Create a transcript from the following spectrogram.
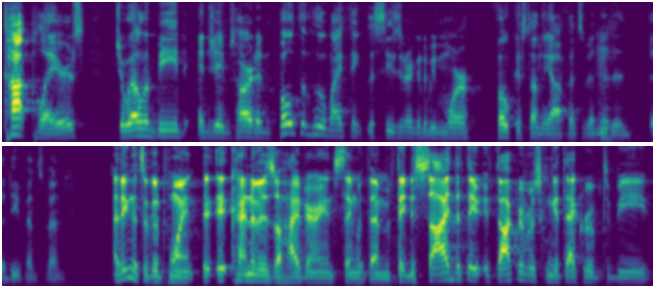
top players, Joel Embiid and James Harden, both of whom I think this season are going to be more focused on the offensive end mm. than the defensive end. I think that's a good point. It, it, kind of is a high variance thing with them. If they decide that they, if Doc Rivers can get that group to be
